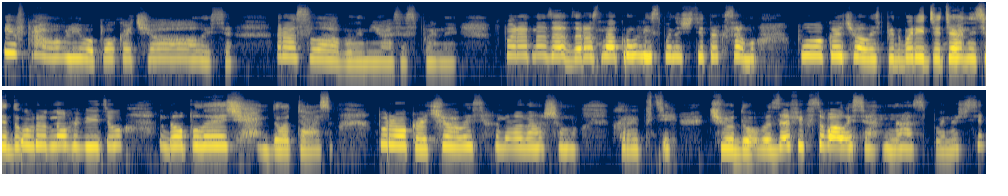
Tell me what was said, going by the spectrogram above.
і вправо-вліво покачалися, розслабили м'язи спини. Вперед-назад, зараз на круглій спиночці так само покачались, підборіддя тягнеться до грудного відділу, до плеч, до тазу. Прокачались на нашому хребті. Чудово. Зафіксувалися на спиночці.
